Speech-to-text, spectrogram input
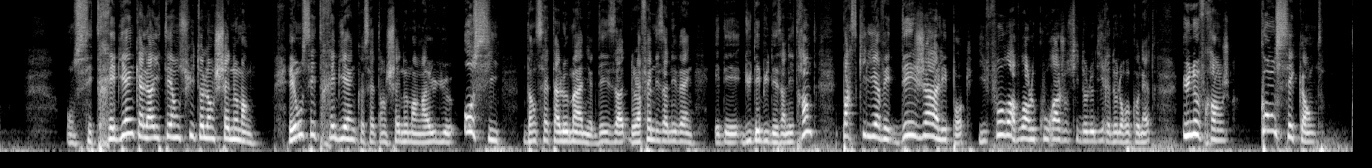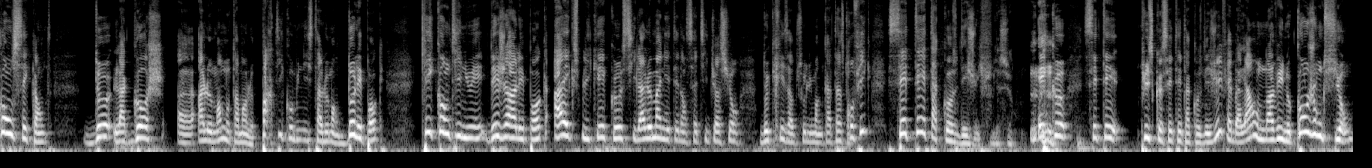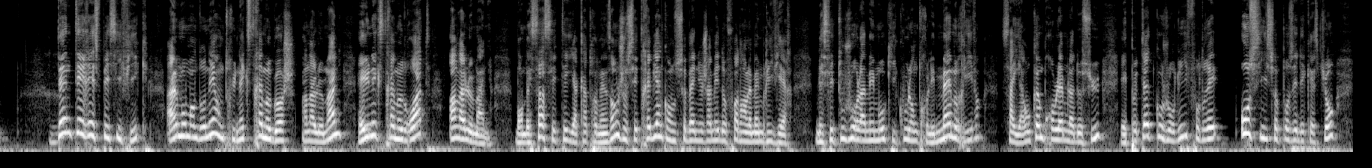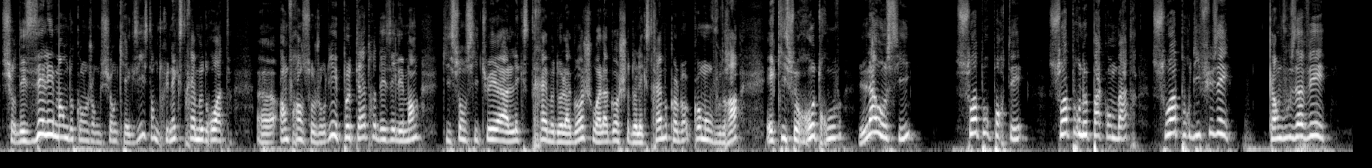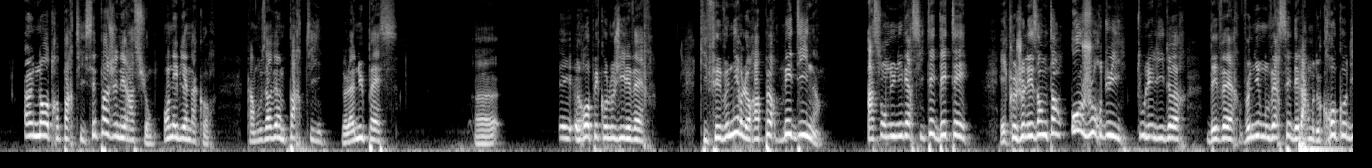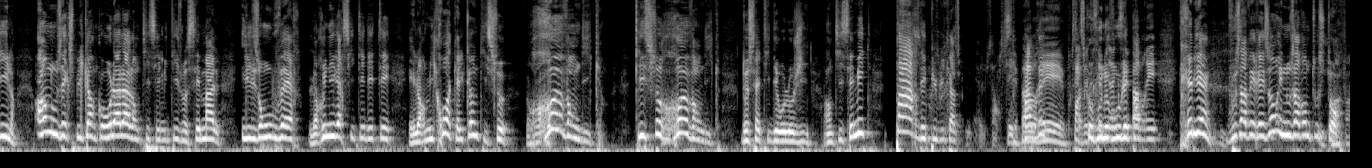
On sait très bien quel a été ensuite l'enchaînement. Et on sait très bien que cet enchaînement a eu lieu aussi dans cette Allemagne de la fin des années 20 et du début des années 30, parce qu'il y avait déjà à l'époque, il faut avoir le courage aussi de le dire et de le reconnaître, une frange conséquente, conséquente de la gauche euh, allemande, notamment le Parti communiste allemand de l'époque, qui continuait déjà à l'époque à expliquer que si l'Allemagne était dans cette situation de crise absolument catastrophique, c'était à cause des Juifs. Bien sûr. Et que c'était, puisque c'était à cause des Juifs, et eh bien là, on avait une conjonction d'intérêts spécifiques à un moment donné entre une extrême gauche en Allemagne et une extrême droite en Allemagne. Bon, ben ça, c'était il y a 80 ans. Je sais très bien qu'on ne se baigne jamais deux fois dans la même rivière, mais c'est toujours la même eau qui coule entre les mêmes rives. Ça, il n'y a aucun problème là-dessus. Et peut-être qu'aujourd'hui, il faudrait aussi se poser des questions sur des éléments de conjonction qui existent entre une extrême droite euh, en France aujourd'hui et peut-être des éléments qui sont situés à l'extrême de la gauche ou à la gauche de l'extrême, comme, on voudra, et qui se retrouvent là aussi, soit pour porter, soit pour ne pas combattre, soit pour diffuser. Quand vous avez un autre parti, c'est pas Génération, on est bien d'accord. Quand vous avez un parti de la NUPES, euh, Europe Écologie Les Verts, qui fait venir le rappeur Medine à son université d'été, et que je les entends aujourd'hui, tous les leaders des Verts, venir nous verser des larmes de crocodile en nous expliquant que, oh là là, l'antisémitisme c'est mal, ils ont ouvert leur université d'été et leur micro à quelqu'un qui se revendique, qui se revendique de cette idéologie antisémite, par des publications. C'est pas, vrai, parce que vous ne voulez pas. Vrai. Très bien, vous avez raison et nous avons tous tort.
